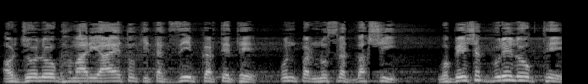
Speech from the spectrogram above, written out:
اور جو لوگ ہماری آیتوں کی تکزیب کرتے تھے، ان پر نصرت بخشی۔ وہ بے شک برے لوگ تھے،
